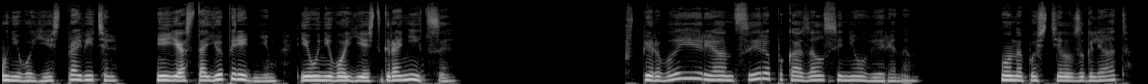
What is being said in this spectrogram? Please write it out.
У него есть правитель, и я стою перед ним, и у него есть границы. Впервые Рианцира показался неуверенным. Он опустил взгляд,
